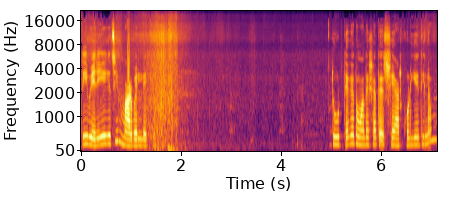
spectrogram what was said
দিয়ে বেরিয়ে গেছি মার্বেল লেকে। দূর থেকে তোমাদের সাথে শেয়ার করিয়ে দিলাম।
